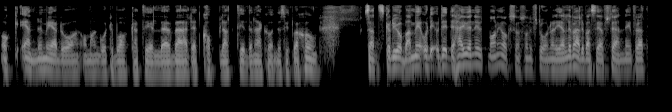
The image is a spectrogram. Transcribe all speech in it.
och ännu mer då om man går tillbaka till eh, värdet kopplat till den här kundens situation. Så att ska du jobba med, och det, och det, det här är ju en utmaning också som du förstår när det gäller värdebaserad försäljning för att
